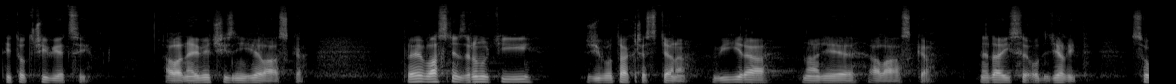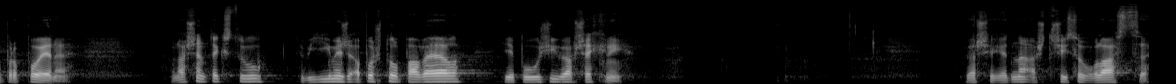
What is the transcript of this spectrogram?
Tyto tři věci. Ale největší z nich je láska. To je vlastně zhrnutí života křesťana. Víra, naděje a láska. Nedají se oddělit. Jsou propojené. V našem textu vidíme, že apoštol Pavel je používá všechny. Verše 1 až 3 jsou o lásce.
